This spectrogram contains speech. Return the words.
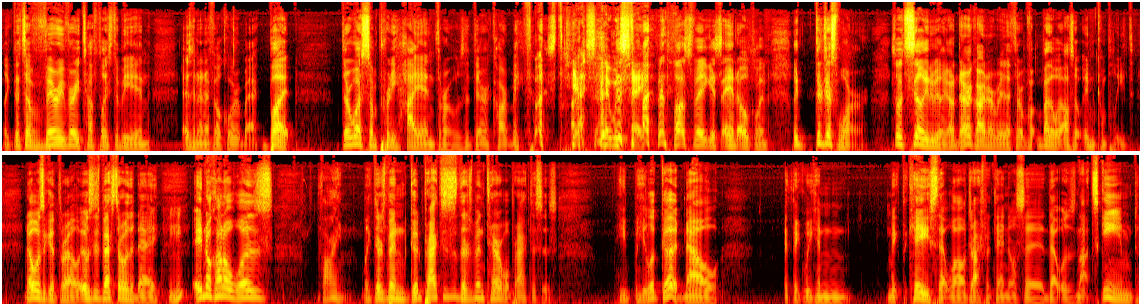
Like that's a very very tough place to be in as an NFL quarterback. But there was some pretty high end throws that Derek Carr made this time. Yes, I would say. in Las Vegas and Oakland. Like there just were. So it's silly to be like, oh, Derek Carr never made that throw. By the way, also incomplete. No, it was a good throw. It was his best throw of the day. Mm-hmm. Aidan O'Connell was fine. Like there's been good practices, there's been terrible practices. He he looked good. Now, I think we can make the case that while Josh McDaniels said that was not schemed,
